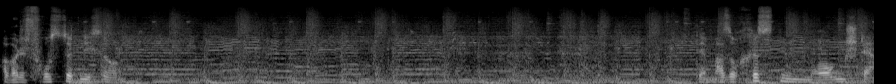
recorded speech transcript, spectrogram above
aber das frustet nicht so. Der Masochisten-Morgenstern.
